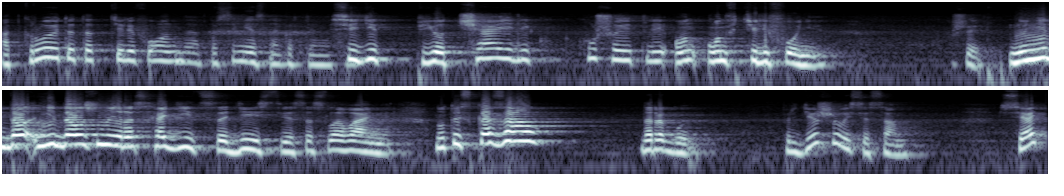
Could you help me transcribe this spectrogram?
откроют этот телефон. Да, повсеместная картина. Сидит, пьет чай или кушает ли, он, он в телефоне. Но не, до, не должны расходиться действия со словами. Ну ты сказал, дорогой, Придерживайся сам. Сядь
